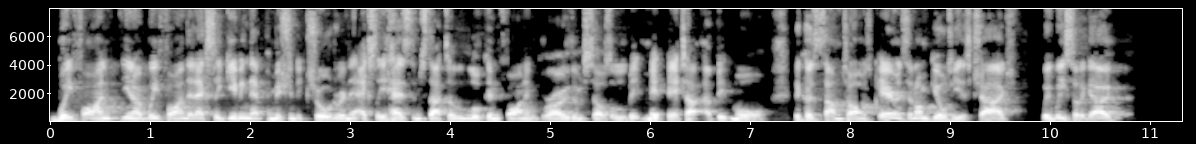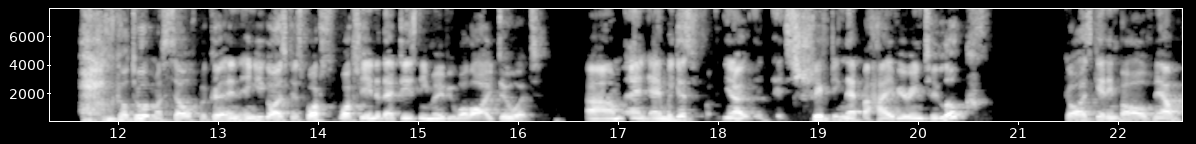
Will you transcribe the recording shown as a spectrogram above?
we find, you know, we find that actually giving that permission to children actually has them start to look and find and grow themselves a little bit better, a bit more. Because sometimes parents, and I'm guilty as charged, we, we sort of go, oh, look, I'll do it myself because, and, and, you guys just watch, watch the end of that Disney movie while I do it. Um, and, and we just, you know, it's shifting that behavior into, look, guys get involved. Now,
